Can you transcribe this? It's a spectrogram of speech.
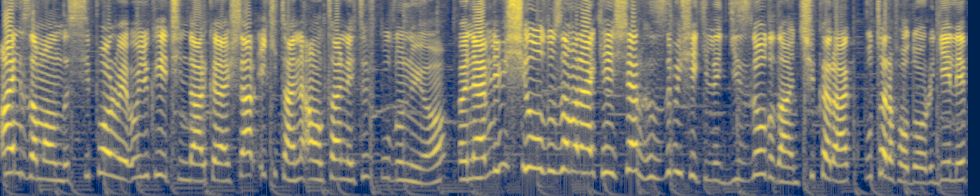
Aynı zamanda spor ve uyku için de arkadaşlar iki tane alternatif bulunuyor. Önemli bir şey olduğu zaman arkadaşlar hızlı bir şekilde gizli odadan çıkarak bu tarafa doğru gelip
